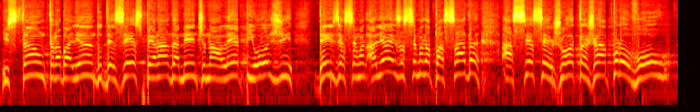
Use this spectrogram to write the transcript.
estão trabalhando desesperadamente na Alep hoje, desde a semana, aliás, a semana passada, a CCJ já aprovou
